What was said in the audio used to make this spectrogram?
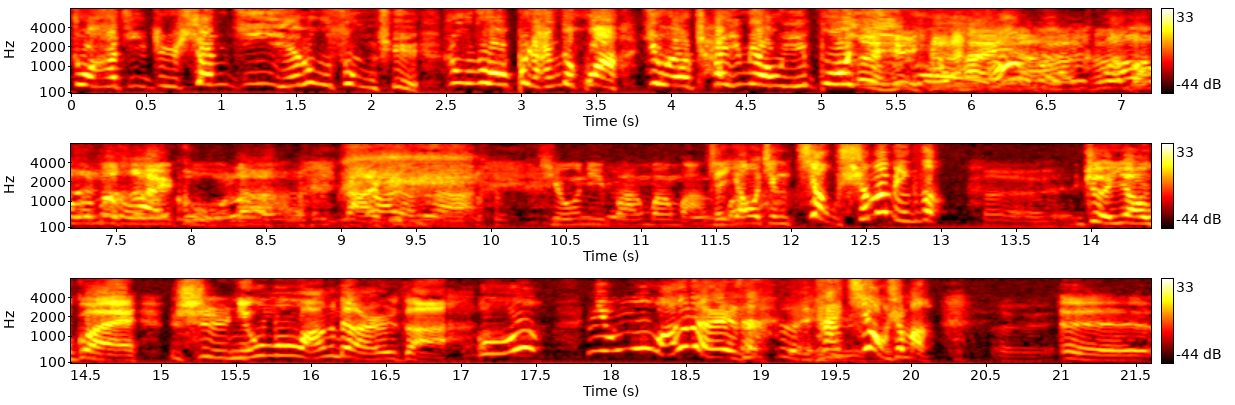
抓几只山鸡野鹿送去。如若不然的话，就要拆庙宇剥衣服。哎呀，可把我们害苦了！大圣啊，求你帮帮忙！这妖精叫什么名字？这妖怪是牛魔王的儿子。哦，牛魔王的儿子，他叫什么？呃，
